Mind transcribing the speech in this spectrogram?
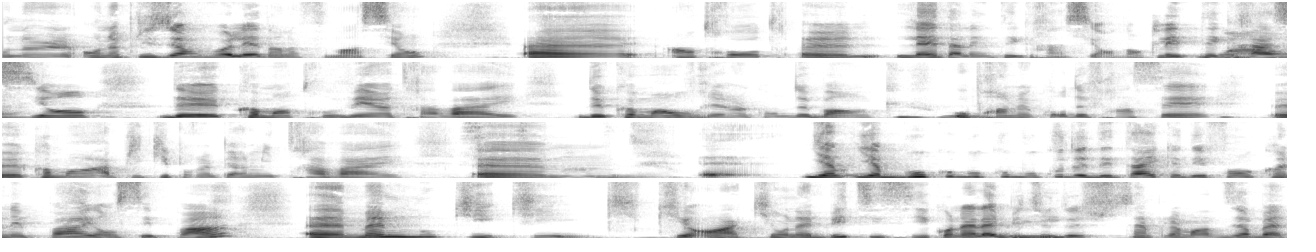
on a, un- on a plusieurs volets dans la fondation, euh, entre autres euh, l'aide à l'intégration. Donc l'intégration de comment trouver un travail, de comment ouvrir un compte de banque, ou prendre un cours de français, euh, comment appliquer pour un permis de travail. Il y a, il y a beaucoup, beaucoup, beaucoup de détails que des fois on connaît pas et on sait pas. Euh, même nous qui, qui, qui, à qui on habite ici, qu'on a l'habitude Oui. de simplement dire, ben,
